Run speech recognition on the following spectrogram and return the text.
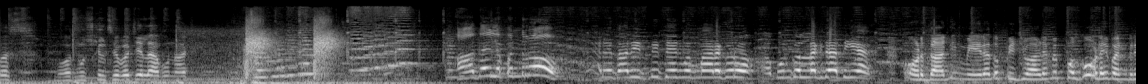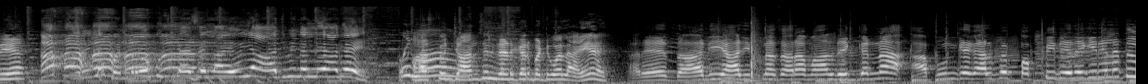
बस बहुत मुश्किल से बचे ला अपन आज। आ गए लपंडरो। अरे दादी इतनी तेज मत मारा करो। अब उनको लग जाती है। और दादी मेरा तो पिछवाड़े में पकोड़े बन रहे हैं। अरे कुछ पैसे लाए हो या आज भी नल्ले आ गए? आज तो जान से लड़कर बटुआ लाए हैं। अरे दादी आज इतना सारा माल देख कर ना आप उनके गाल पे पप्पी दे देगी रे ले तू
